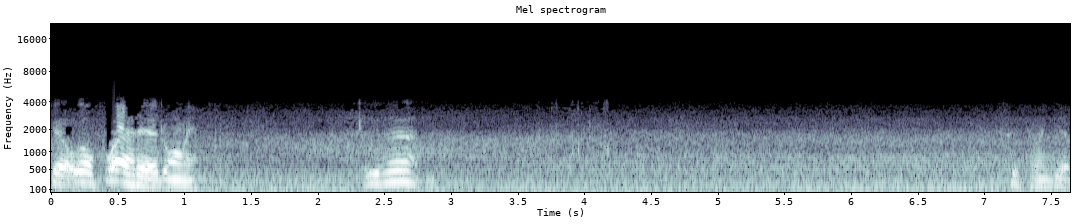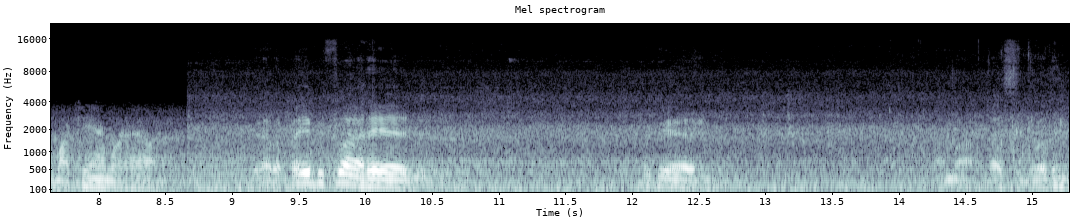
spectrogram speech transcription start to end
Got a little flathead on him. See that? See if I can get my camera out. Got a baby flathead. Look at him. I'm not messing with him.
